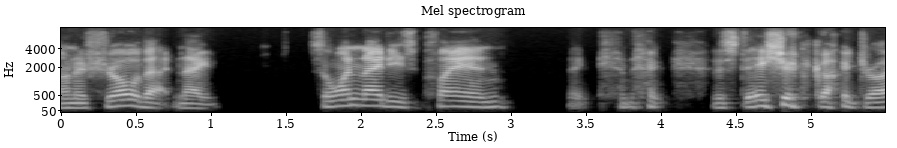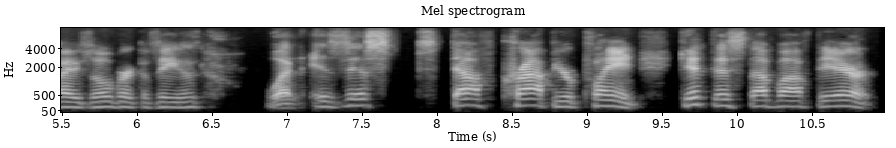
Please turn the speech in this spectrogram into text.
on a show that night. So one night he's playing, the, the station guy drives over because he goes, What is this stuff crap you're playing? Get this stuff off the air.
